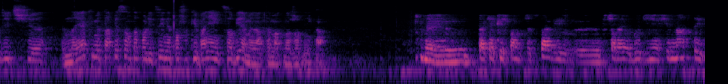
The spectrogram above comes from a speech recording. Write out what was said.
powiedzieć, e, na jakim etapie są te policyjne poszukiwania i co wiemy na temat nożownika? Yy, Tak jak już Pan przedstawił, yy, wczoraj o godzinie 18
